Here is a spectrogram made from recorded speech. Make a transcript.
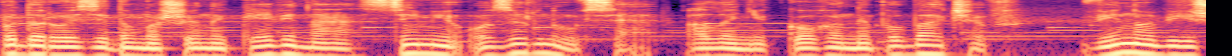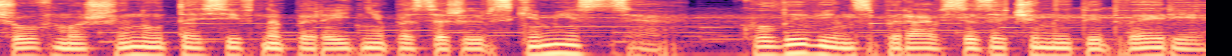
По дорозі до машини Кевіна Семі озирнувся, але нікого не побачив. Він обійшов машину та сів на переднє пасажирське місце. Коли він збирався зачинити двері,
